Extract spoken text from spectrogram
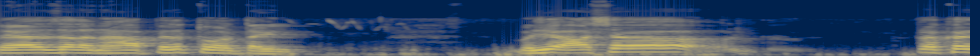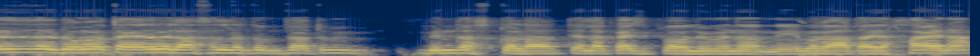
तयार झाला ना हा आपल्याला तोडता येईल. म्हणजे अशा प्रकारे जर डोंगर तयार होईल असेल तर तुमचा तुम्ही बिंदास तोडा त्याला काहीच प्रॉब्लेम येणार नाही. बघा आता हा आहे ना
